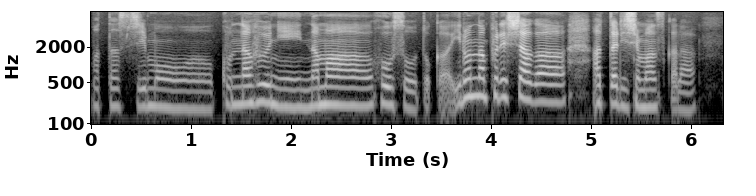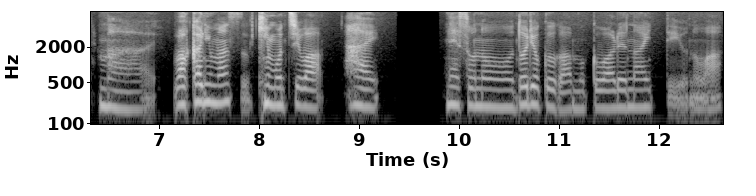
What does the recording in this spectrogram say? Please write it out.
私もこんな風に生放送とかいろんなプレッシャーがあったりしますからまあ分かります気持ちははいねその努力が報われないっていうのは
